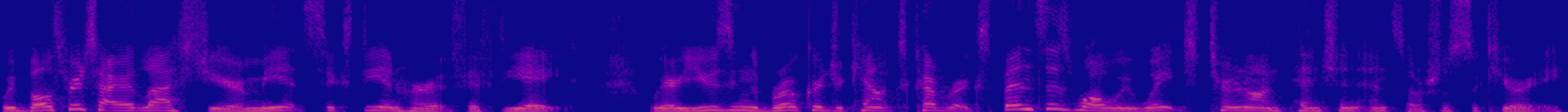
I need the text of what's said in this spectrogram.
We both retired last year, me at 60 and her at 58. We are using the brokerage account to cover expenses while we wait to turn on pension and Social Security.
